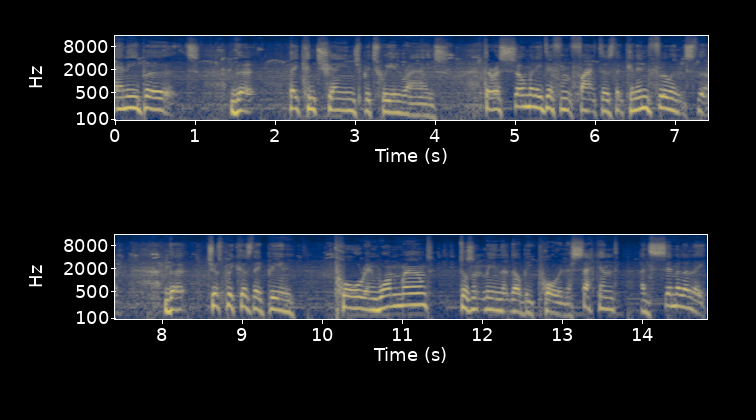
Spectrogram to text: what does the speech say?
any birds, that they can change between rounds. There are so many different factors that can influence them that just because they've been poor in one round doesn't mean that they'll be poor in a second. And similarly,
